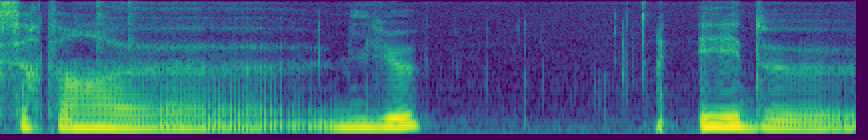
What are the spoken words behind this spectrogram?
certains milieux et de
